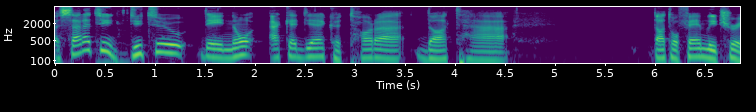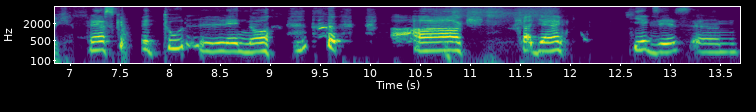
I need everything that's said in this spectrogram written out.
euh, savais-tu du tout des noms acadiens que tu auras dans ta family tree? presque tous les noms acadiens qui existent. um,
